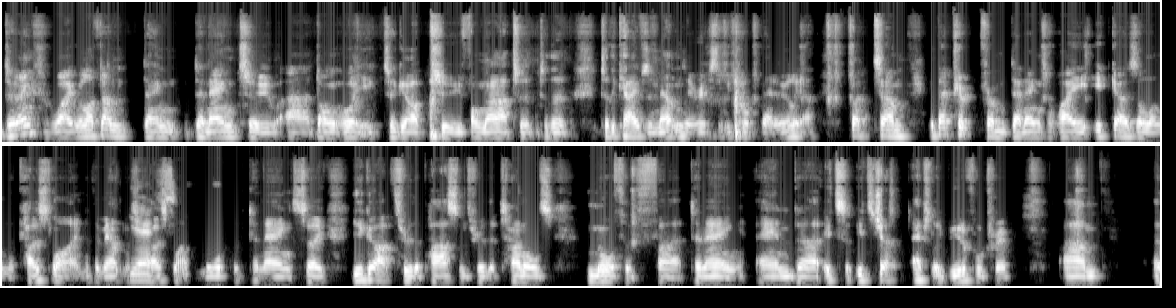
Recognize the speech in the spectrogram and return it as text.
Da Nang to Hue. Well, I've done Dang, Da Nang to uh, Dong Hoi to go up to Phong Nha to, to the to the caves and mountains areas that we talked about earlier. But um, with that trip from Da Nang to Hue, it goes along the coastline, the mountainous yes. coastline north of Da Nang. So you go up through the pass and through the tunnels north of uh, Da Nang, and uh, it's it's just absolutely beautiful trip. Um, uh,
